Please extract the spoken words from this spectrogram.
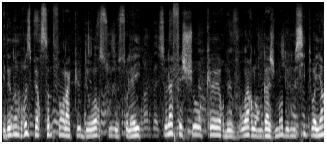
et de nombreuses personnes font la queue dehors sous le soleil. Cela fait chaud au cœur de voir l'engagement de nos citoyens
